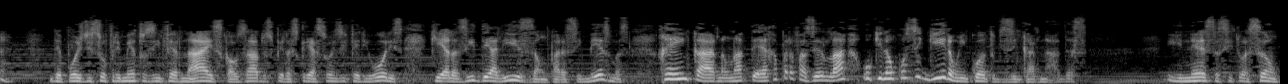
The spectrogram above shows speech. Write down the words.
Depois de sofrimentos infernais causados pelas criações inferiores que elas idealizam para si mesmas, reencarnam na Terra para fazer lá o que não conseguiram enquanto desencarnadas. E nessa situação,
